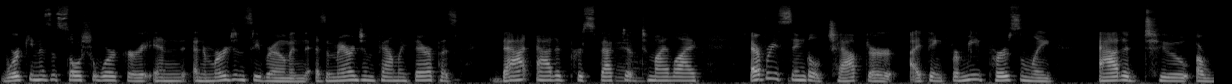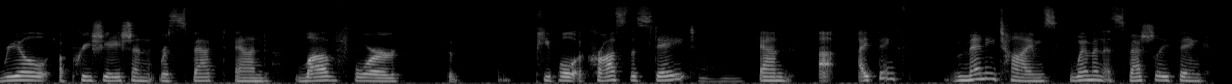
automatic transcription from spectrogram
Working as a social worker in an emergency room and as a marriage and family therapist, that added perspective Yeah. to my life. Every single chapter, I think, for me personally, added to a real appreciation, respect, and love for the people across the state. And uh, I think many times women, especially, think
